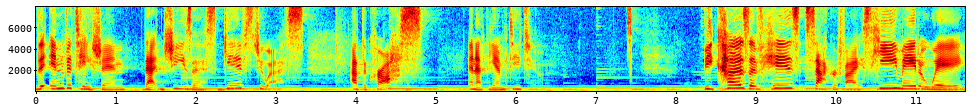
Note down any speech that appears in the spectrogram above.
the invitation that Jesus gives to us at the cross and at the empty tomb. Because of his sacrifice, he made a way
